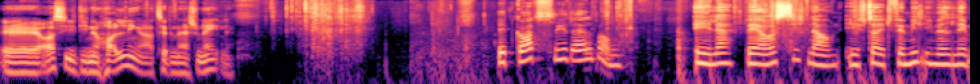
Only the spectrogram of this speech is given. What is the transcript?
Øh, også i dine holdninger til det nationale. Et godt slidt album. Ella bærer også sit navn efter et familiemedlem,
